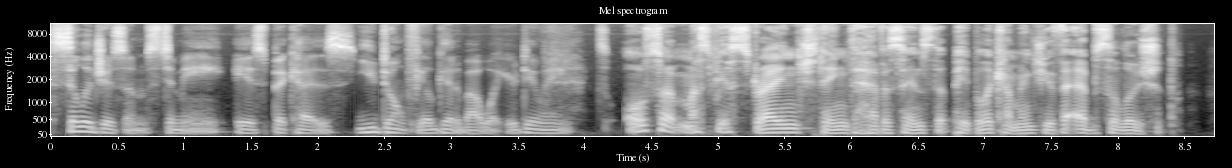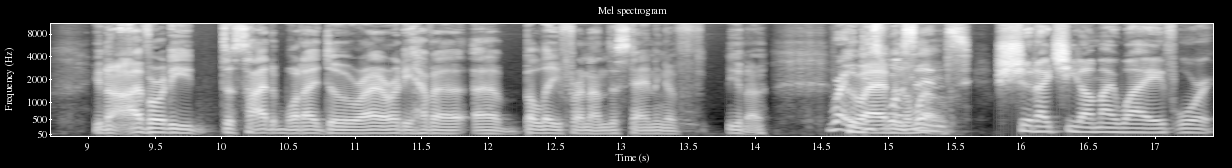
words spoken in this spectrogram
syllogisms to me is because you don't feel good about what you're doing. It's also, it must be a strange thing to have a sense that people are coming to you for absolution you know, I've already decided what I do, or I already have a, a belief or an understanding of, you know, right. who this I am wasn't, in the world. Should I cheat on my wife, or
